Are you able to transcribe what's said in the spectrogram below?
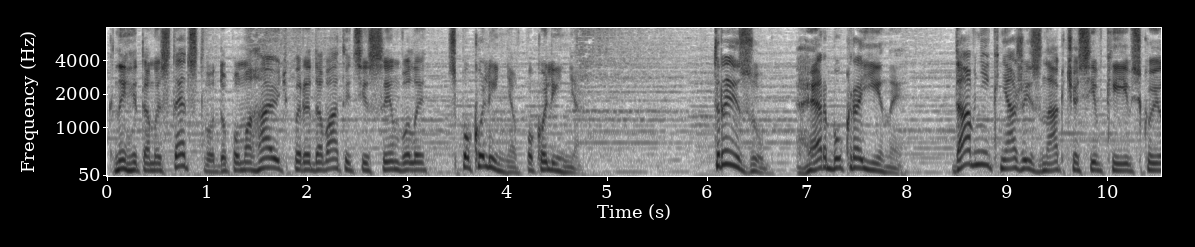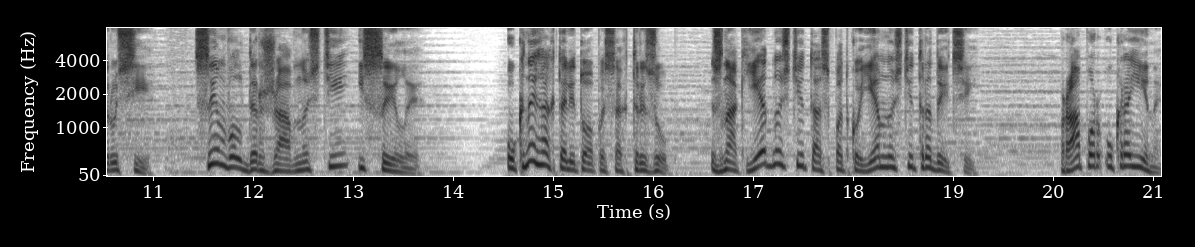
Книги та мистецтво допомагають передавати ці символи з покоління в покоління. Тризуб герб України, давній княжий знак часів Київської Русі, символ державності і сили. У книгах та літописах тризуб знак єдності та спадкоємності традицій. Прапор України,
